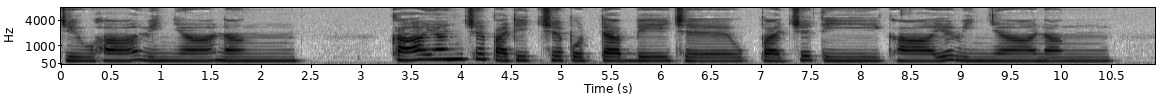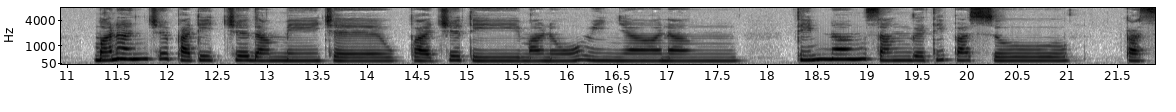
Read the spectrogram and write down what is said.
ජීවහා විඥානං කායංච පටිච්ච පොට්ටබ්බේච uppajjati කාය විඥානං මනංච පටිච්ච ධම්මේච uppajjati මනෝ විඥානං තින්නං සංගති පස්සෝ පස්ස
